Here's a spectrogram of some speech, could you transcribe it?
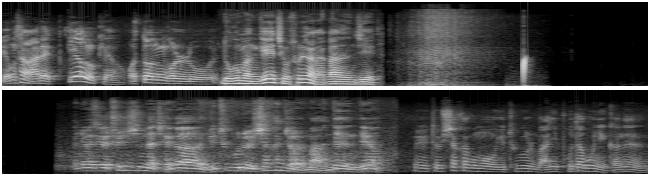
영상 아래 띄워놓을게요. 어떤 걸로 녹음한 게 지금 소리가 나가는지. 안녕하세요 추진씨입니다. 제가 유튜브를 시작한 지 얼마 안 되는데요. 유튜브 시작하고 뭐 유튜브를 많이 보다 보니까는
